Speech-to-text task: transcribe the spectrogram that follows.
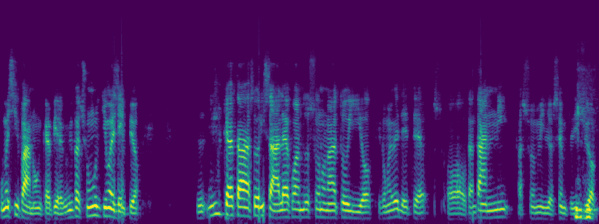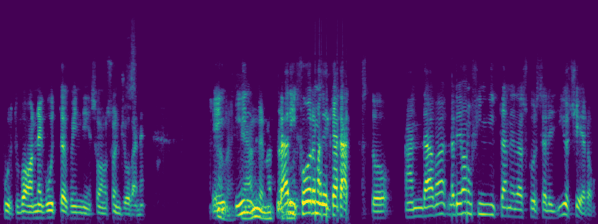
come si fa a non capire? Vi faccio un ultimo esempio. Il catasto risale a quando sono nato io, che come vedete ho 80 anni, assomiglio sempre di più a Kurt Vonnegut, quindi sono, sono giovane. Vabbè, il, la riforma del catasto andava, l'avevano finita nella scorsa legge. Io c'ero,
